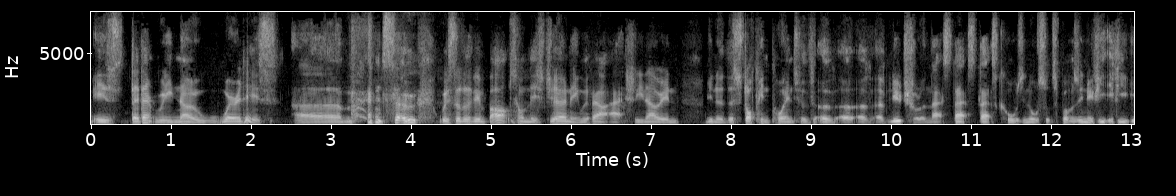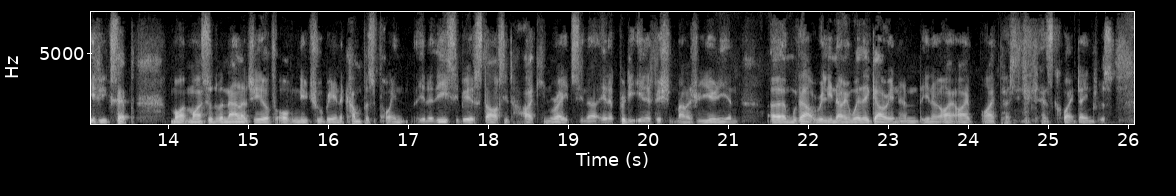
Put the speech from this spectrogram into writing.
is they don't really know where it is. Um, and so we've sort of embarked on this journey without actually knowing you know the stopping point of of, of, of neutral, and that's that's that's causing all sorts of problems. You know, if you if you if you accept my, my sort of analogy of, of neutral being a compass point, you know, the ECB has started hiking rates in a in a pretty inefficient monetary union um, without really knowing where they're going. And you know, I, I, I personally think that's quite dangerous.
